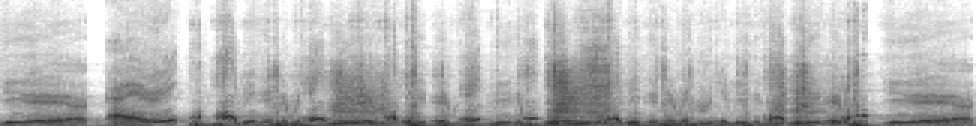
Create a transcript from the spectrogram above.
Yeah, yeah.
